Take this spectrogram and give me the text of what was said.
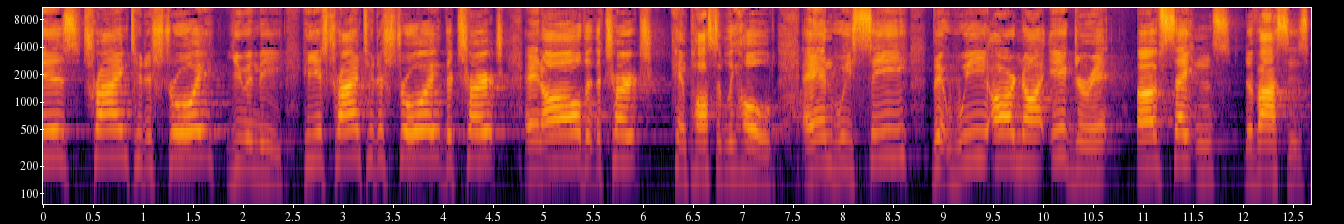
is trying to destroy you and me. He is trying to destroy the church and all that the church can possibly hold. And we see that we are not ignorant of Satan's devices.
